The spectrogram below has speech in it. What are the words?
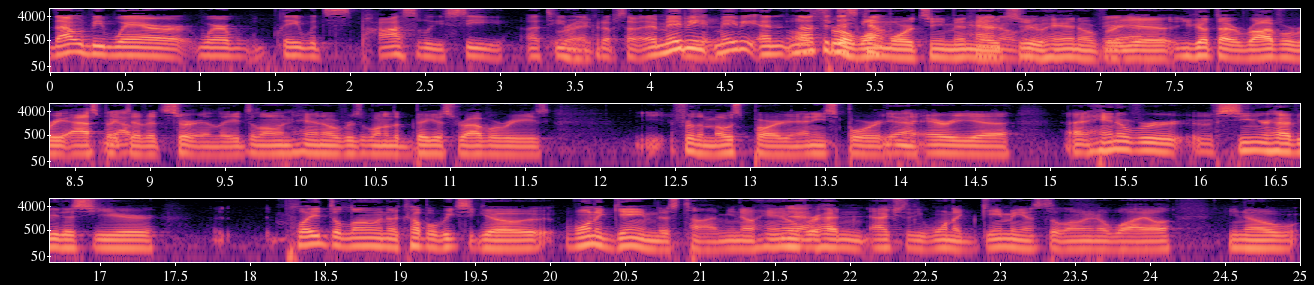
that would be where where they would possibly see a team that could upset. And maybe maybe and I'll not to throw discount one more team in there too, Hanover. Yeah. you got that rivalry aspect Yep. of it. Certainly, DeLone Hanover is one of the biggest rivalries for the most part in any sport Yeah. in the area. At Hanover, senior heavy this year, played DeLone a couple weeks ago. Won a game this time. You know, Hanover Yeah. hadn't actually won a game against DeLone in a while. You know,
